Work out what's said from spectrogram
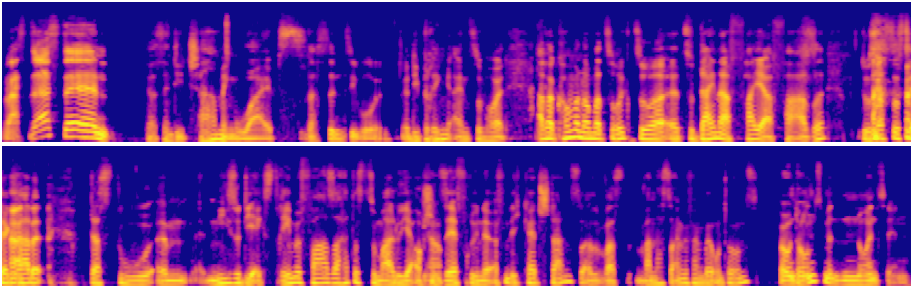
was ist das denn? Das sind die Charming Vibes. Das sind sie wohl. Die bringen einen zum Heulen. Aber kommen wir nochmal zurück zur, äh, zu deiner Feierphase. Du sagtest ja gerade, dass du ähm, nie so die extreme Phase hattest, zumal du ja auch schon Ja. sehr früh in der Öffentlichkeit standst. Also was, wann hast du angefangen bei Unter uns? Bei unter uns mit 19.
